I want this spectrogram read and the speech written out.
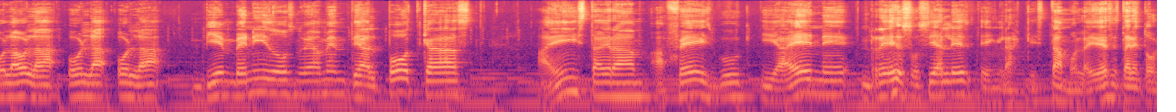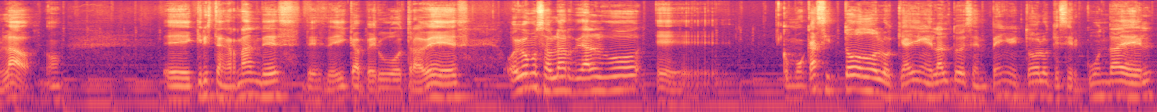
Hola, hola, hola, hola. Bienvenidos nuevamente al podcast, a Instagram, a Facebook y a N redes sociales en las que estamos. La idea es estar en todos lados, ¿no? Eh, Cristian Hernández, desde ICA Perú otra vez. Hoy vamos a hablar de algo eh, como casi todo lo que hay en el alto desempeño y todo lo que circunda a él,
